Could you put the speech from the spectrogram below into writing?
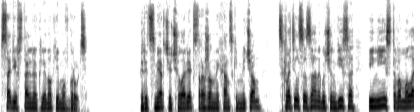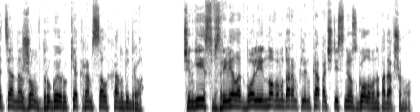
всадив стальной клинок ему в грудь. Перед смертью человек, сраженный ханским мечом, схватился за ногу Чингиса и, неистово молотя ножом в другой руке, кромсал хану бедро. Чингис взревел от боли и новым ударом клинка почти снес голову нападавшему.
